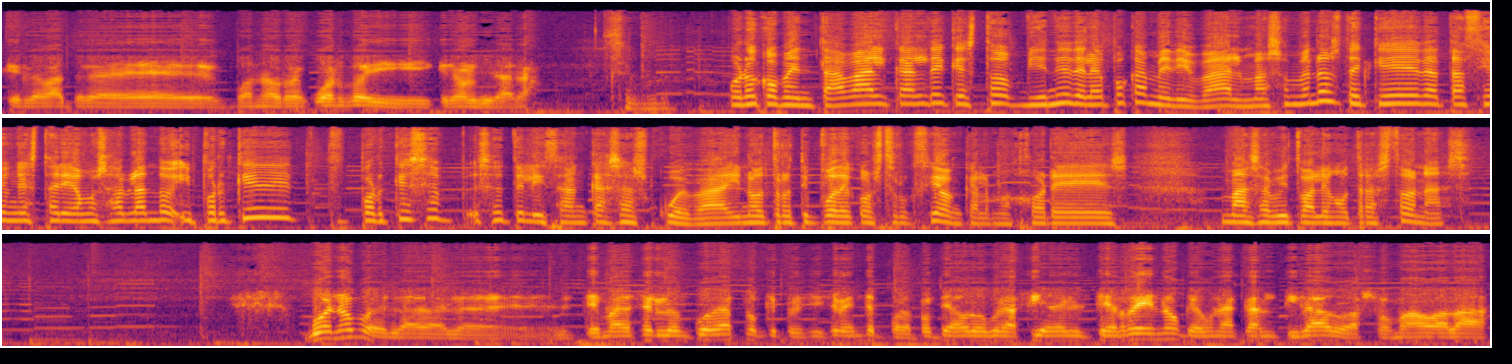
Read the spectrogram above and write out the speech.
que le va a traer buenos recuerdos y que no olvidará. Bueno, comentaba alcalde que esto viene de la época medieval. Más o menos de qué datación estaríamos hablando y por qué, por qué se, se utilizan casas cueva y no otro tipo de construcción que a lo mejor es más habitual en otras zonas. Bueno, pues el tema de hacerlo en cuevas porque precisamente por la propia orografía del terreno, que es un acantilado asomado a, la,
